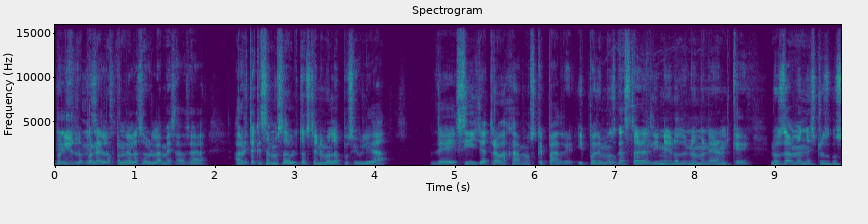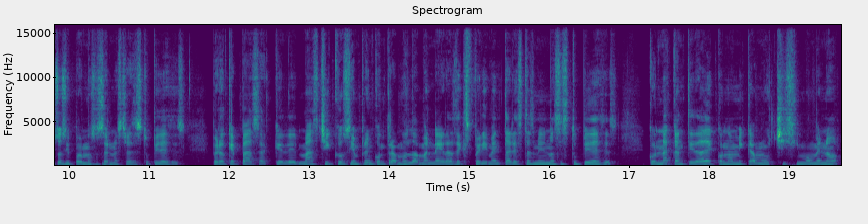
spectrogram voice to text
Ponerlo, ponerlo, ponerlo sobre la mesa, o sea, ahorita que somos adultos tenemos la posibilidad de sí, ya trabajamos, qué padre, y podemos gastar el dinero de una manera en la que nos damos nuestros gustos y podemos hacer nuestras estupideces. Pero ¿qué pasa? Que de más chicos siempre encontramos la manera de experimentar estas mismas estupideces con una cantidad económica muchísimo menor.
